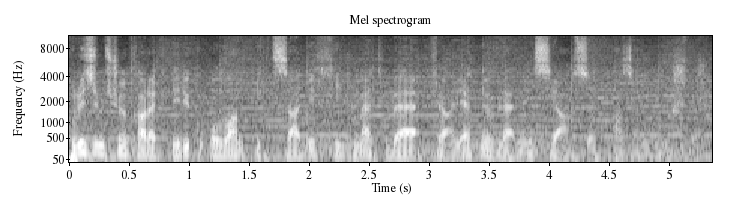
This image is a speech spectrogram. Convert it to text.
turizm üçün xarakterik olan iqtisadi xidmət və fəaliyyət növlərinin siyahısı hazırlanmışdır.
